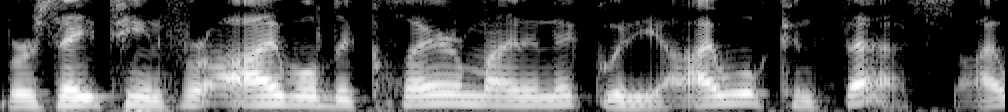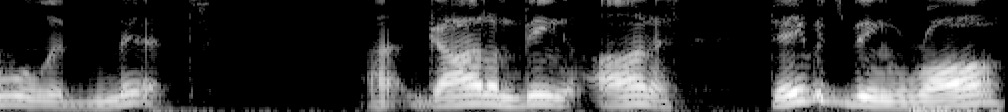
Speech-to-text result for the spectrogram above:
Verse 18 For I will declare mine iniquity. I will confess. I will admit. Uh, God, I'm being honest. David's being raw.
